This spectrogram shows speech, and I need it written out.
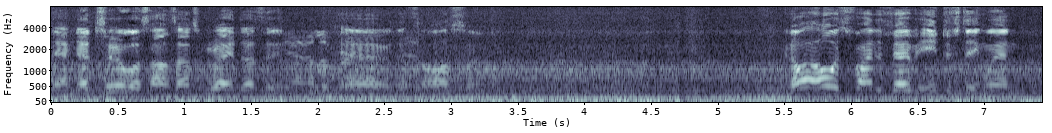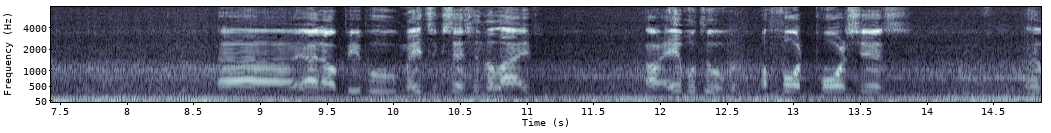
Damn, that turbo does it? Yeah, I love that. Yeah, that's Yeah. awesome. You know, I always find it very interesting when, uh, yeah, you know, people who made success in their life are able to afford Porsches, uh,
